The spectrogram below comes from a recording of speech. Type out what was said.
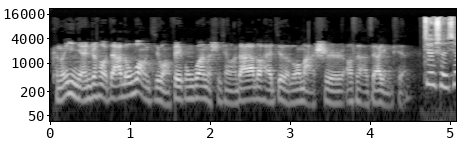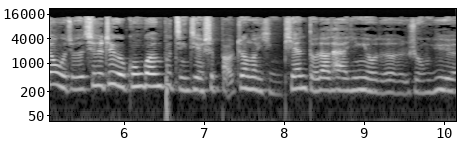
可能一年之后大家都忘记网飞公关的事情了，大家都还记得罗马是奥斯卡最佳影片。就首先，我觉得其实这个公关不仅仅是保证了影片得到它应有的荣誉，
